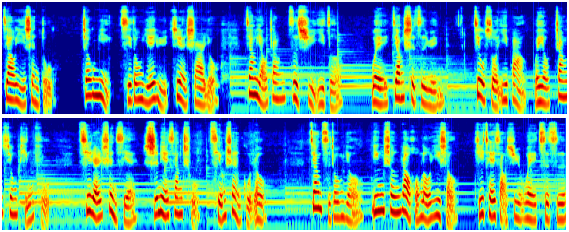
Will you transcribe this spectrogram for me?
交谊甚笃，周密，其中也与卷十二有江尧章自叙一则，为江氏自云：旧所依傍，唯有张兄平府，其人甚贤，十年相处，情甚骨肉。江词中有“莺声绕红楼”一首。提前小序为此词，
